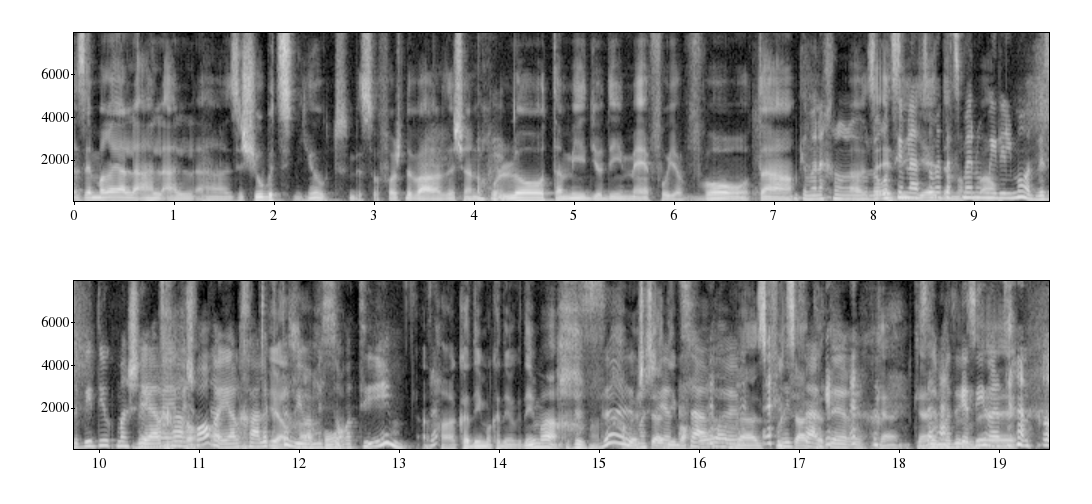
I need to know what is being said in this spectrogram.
זה מראה על, על, על, על זה שיעור בצניעות בסופו של דבר, על זה שאנחנו אוקיי. לא תמיד יודעים מאיפה יבוא אותה... גם אנחנו אז לא רוצים לעצור את עצמנו מחובר. מללמוד, וזה בדיוק מה ש... והיא הלכה אחורה, היא הלכה לכתבים. המסורתיים. הלכה קדימה, קדימה, קדימה. וזה חמש מה צעדים שיצר אחורה, ואז קפיצה קדימה. כן, כן. זה מדהים. זה נכון.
